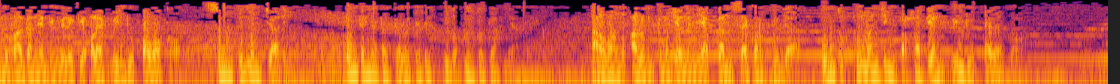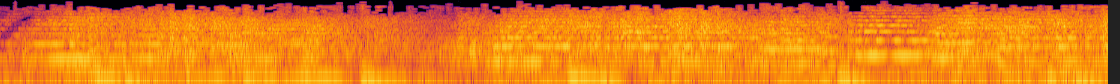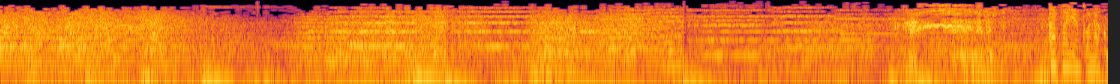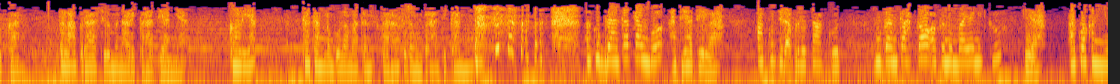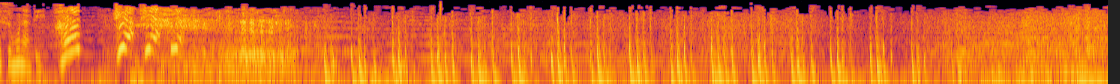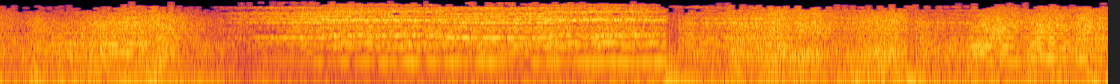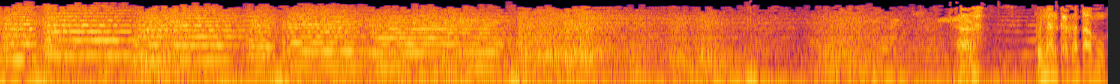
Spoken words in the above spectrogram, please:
Kanuragan yang dimiliki oleh Windu Pawoko semakin menjadi. Dan ternyata Galutitis tidak mencegahnya. Tawang Alun kemudian menyiapkan seekor kuda untuk memancing perhatian Windu Pawoko. Lamatan sekarang sedang memperhatikanmu. Aku berangkat, Kang Bo. Hati-hatilah. Aku tidak perlu takut. Bukankah kau akan membayangiku? Iya, aku akan menyusumu nanti. Hap! Hiya, hiya, hiya.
